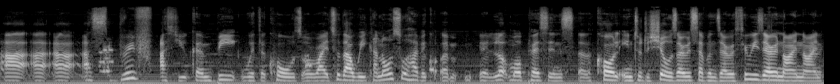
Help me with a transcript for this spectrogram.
uh, uh, uh, as brief as you can be with the calls, all right, so that we can also have a, um, a lot more persons uh, call into the show. Zero seven zero three zero nine nine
